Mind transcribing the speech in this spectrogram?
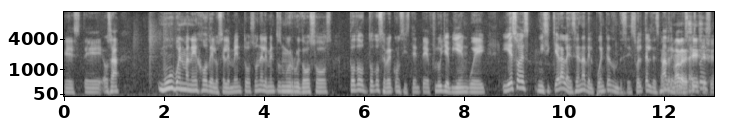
Este, o sea, muy buen manejo de los elementos, son elementos muy ruidosos, todo, todo se ve consistente, fluye bien, güey. Y eso es ni siquiera la escena del puente donde se suelta el desmadre. El desmadre, sí, sí, sí.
